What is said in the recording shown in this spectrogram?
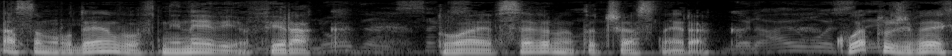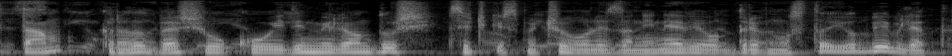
Аз съм роден в Ниневия, в Ирак. Това е в северната част на Ирак. Когато живеех там, градът беше около 1 милион души. Всички сме чували за Ниневия от древността и от Библията.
